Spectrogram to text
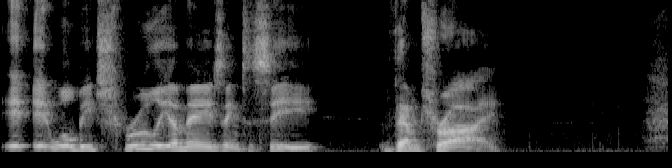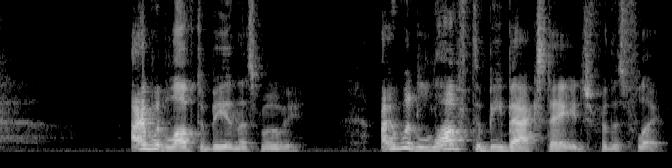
it, it will be truly amazing to see them try. I would love to be in this movie. I would love to be backstage for this flick.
